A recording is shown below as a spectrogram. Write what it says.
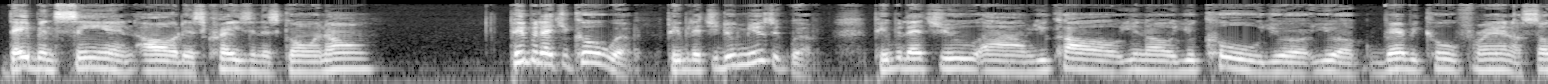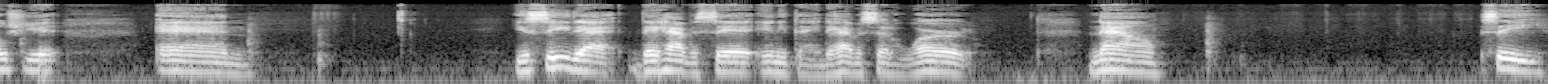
they've been seeing all this craziness going on. People that you're cool with, people that you do music with, people that you um, you call, you know, you're cool, you're you're a very cool friend, associate, and you see that they haven't said anything. They haven't said a word. Now, see,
